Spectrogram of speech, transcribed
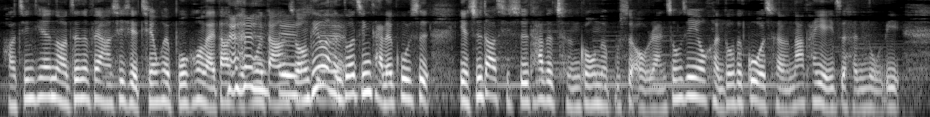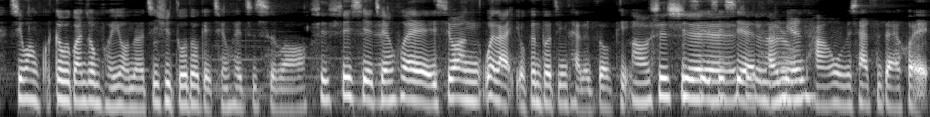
好，今天呢，真的非常谢谢千惠拨空来到节目 当中，听了很多精彩的故事，也知道其实他的成功呢不是偶然，中间有很多的过程，那他也一直很努力。希望各位观众朋友呢，继续多多给千惠支持喽，谢谢谢千惠，希望未来有更多精彩的作品。好，谢谢谢谢台湾名人堂，我们下次再会。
